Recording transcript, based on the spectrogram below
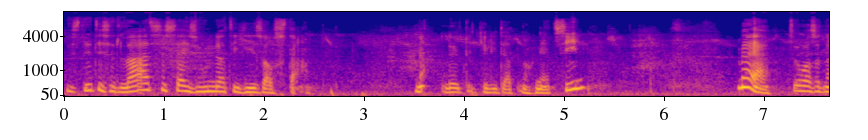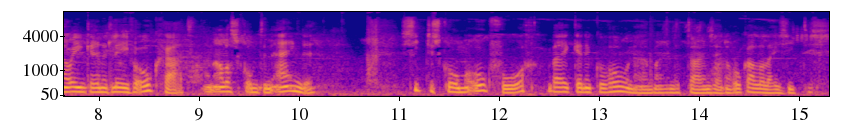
Dus dit is het laatste seizoen dat hij hier zal staan. Nou, leuk dat jullie dat nog net zien. Maar ja, zoals het nou één keer in het leven ook gaat. En alles komt een einde. Ziektes komen ook voor. Wij kennen corona, maar in de tuin zijn er ook allerlei ziektes.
